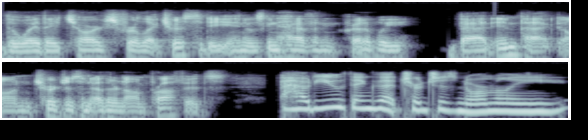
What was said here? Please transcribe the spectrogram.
the way they charged for electricity, and it was going to have an incredibly bad impact on churches and other nonprofits. How do you think that churches normally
